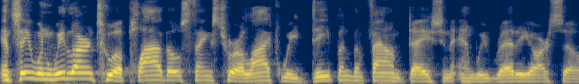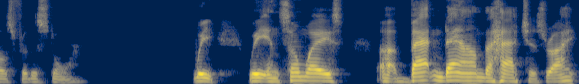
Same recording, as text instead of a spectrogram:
And see, when we learn to apply those things to our life, we deepen the foundation and we ready ourselves for the storm. We, we in some ways, uh, batten down the hatches, right?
